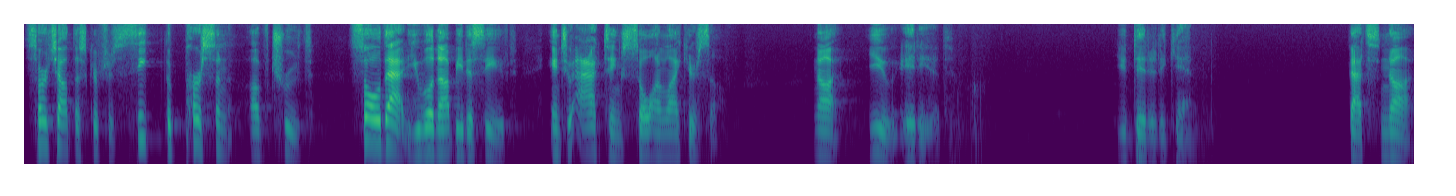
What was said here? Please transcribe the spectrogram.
Search out the scriptures. Seek the person of truth so that you will not be deceived into acting so unlike yourself. Not you idiot. You did it again. That's not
